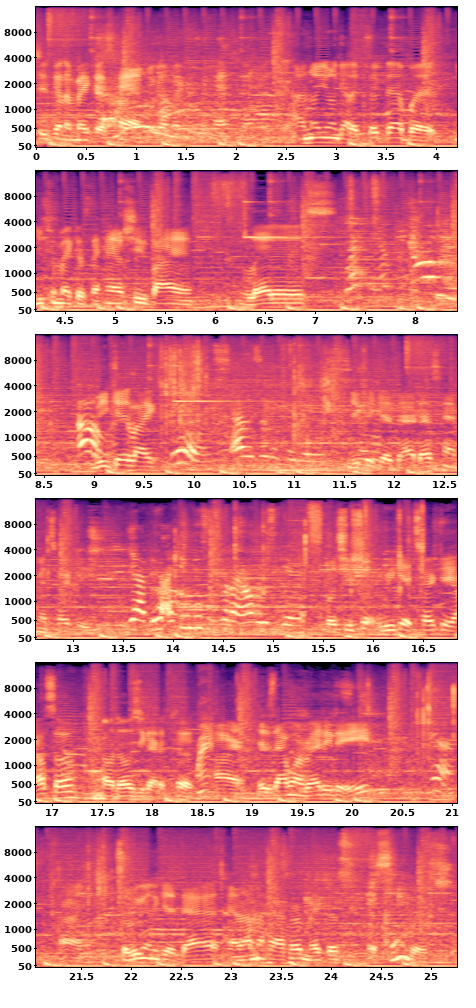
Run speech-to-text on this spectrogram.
she's gonna make us ham. You're gonna make us a ham sandwich. I know you don't gotta cook that, but you can make us the ham. She's buying lettuce. Oh, Oh, We get like, this. I was looking for this. you could get that. That's ham and turkey. Yeah, I think this is what I always get. But you should, we get turkey also? Oh, those you gotta cook. All right, is that one ready to eat? Yeah. All right, so we're gonna get that, and I'm gonna have her make us a sandwich.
